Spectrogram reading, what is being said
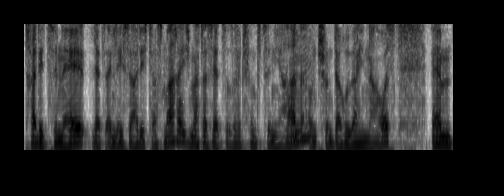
traditionell, letztendlich seit ich das mache, ich mache das jetzt so seit 15 Jahren mhm. und schon darüber hinaus, ähm,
